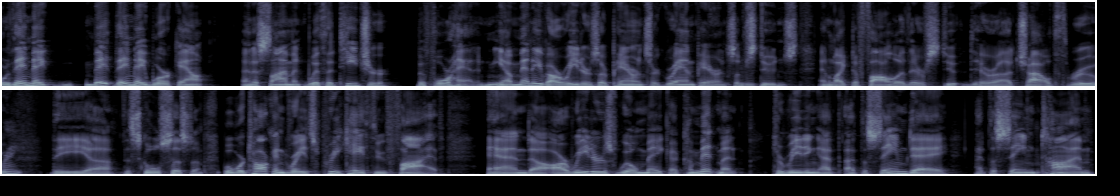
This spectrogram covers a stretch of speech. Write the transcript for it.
or they may, may they may work out an assignment with a teacher beforehand. And, you know, many of our readers are parents or grandparents of students and like to follow their stu- their uh, child through Right. the uh, the school system. But we're talking grades pre-K through five, and uh, our readers will make a commitment to reading at, at the same day at the same time.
